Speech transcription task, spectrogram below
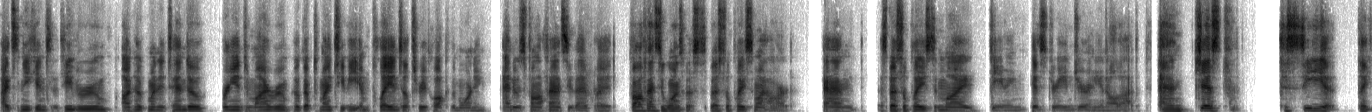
I'd sneak into the TV room, unhook my Nintendo, bring it into my room, hook up to my TV, and play until three o'clock in the morning. And it was Final Fantasy that I played. Final Fantasy One's got a special place in my heart, and a special place in my gaming history and journey and all that. And just to see it, like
